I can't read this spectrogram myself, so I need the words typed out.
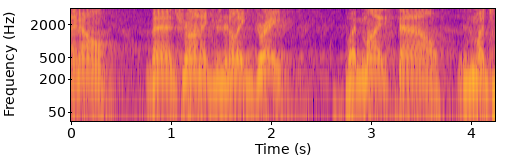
I know, Mantronic is really great, but my style is much.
